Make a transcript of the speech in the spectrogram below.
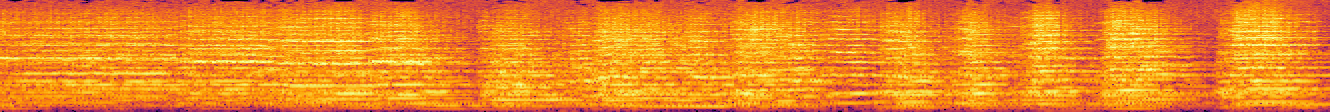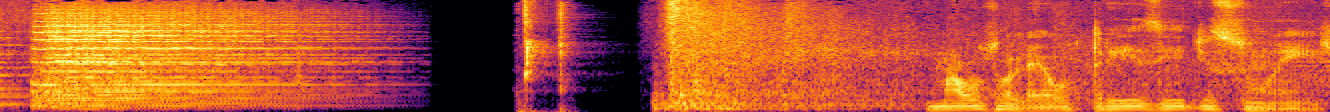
Mausoléu 13 Edições.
